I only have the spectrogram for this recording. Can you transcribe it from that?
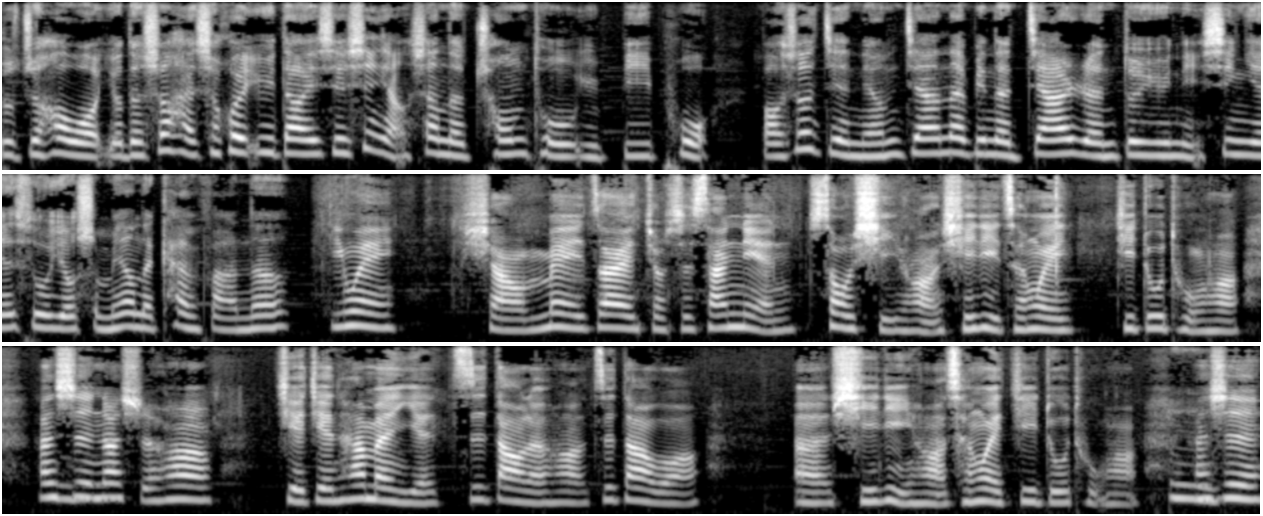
主之后，我有的时候还是会遇到一些信仰上的冲突与逼迫。宝寿姐娘家那边的家人对于你信耶稣有什么样的看法呢？因为小妹在九十三年受洗哈，洗礼成为基督徒哈。但是那时候姐姐他们也知道了哈，知道我呃洗礼哈成为基督徒哈。但是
